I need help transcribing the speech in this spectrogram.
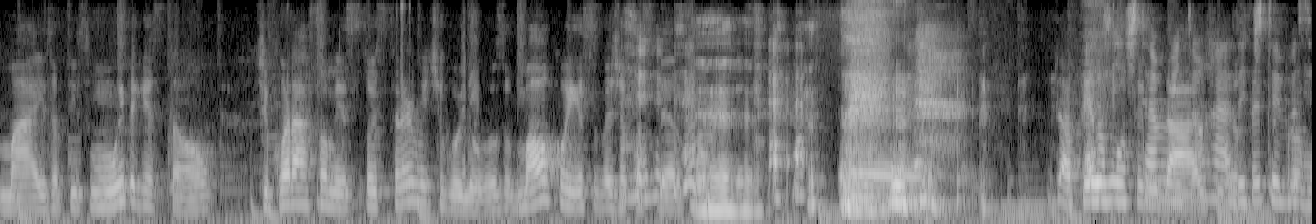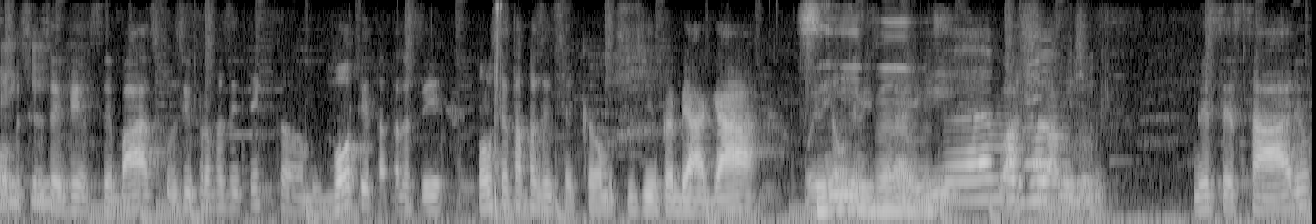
Mas eu fiz muita questão. De coração mesmo, estou extremamente orgulhoso. Mal conheço, mas já considero. é, já tendo a, oportunidade, tá eu sempre promovo esses eventos, debates, inclusive para fazer intercâmbio. Vou tentar trazer, vamos tentar fazer intercâmbio, vocês virem para BH, ou Sim, então por aí. Vamos, eu acho realmente necessário.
